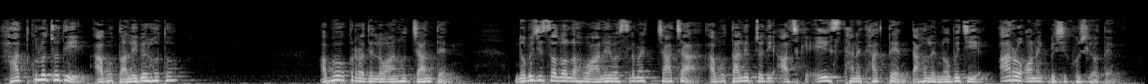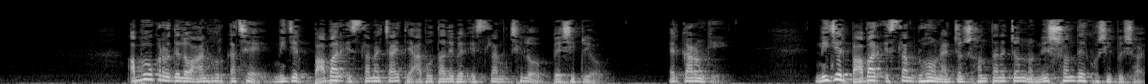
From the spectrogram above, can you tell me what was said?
হাতগুলো যদি আবু তালিবের হতো? আবু বকর রদিল্লা আনহু জানতেন, নবীজি সাল্লু আলহিউসলামের চাচা আবু তালিব যদি আজকে এই স্থানে থাকতেন, তাহলে নবীজি আরও অনেক বেশি খুশি হতেন। আবু বকর আনহুর কাছে নিজের বাবার ইসলামের চাইতে আবু তালিবের ইসলাম ছিল বেশি প্রিয়। এর কারণ কি? নিজের বাবার ইসলাম গ্রহণ একজন সন্তানের জন্য নিঃসন্দেহে খুশির বিষয়।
